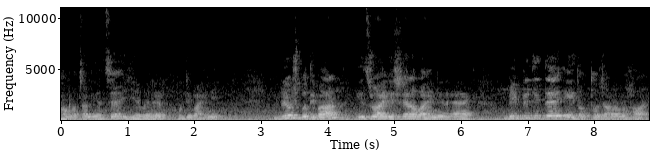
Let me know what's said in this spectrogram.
হামলা চালিয়েছে ইয়েমেনের হুতি বাহিনী বৃহস্পতিবার ইসরায়েলি সেনাবাহিনীর এক বিবৃতিতে এই তথ্য জানানো হয়।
